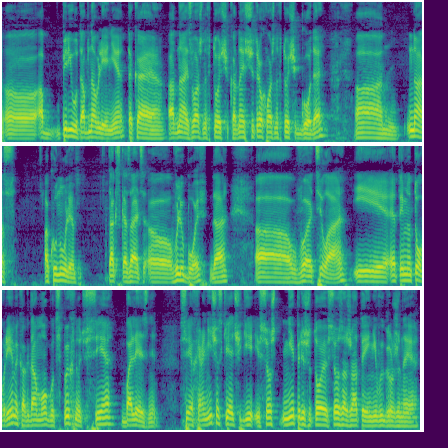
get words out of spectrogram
э, об, период обновления, такая одна из важных точек, одна из четырех важных точек года. Э, нас окунули, так сказать, в любовь, да, в тела. И это именно то время, когда могут вспыхнуть все болезни все хронические очаги и все не пережитое, все зажатое и невыгруженное.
